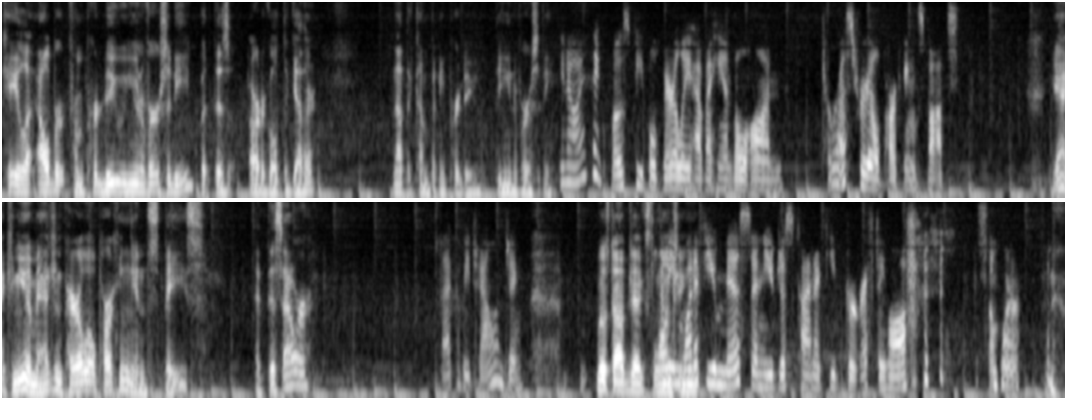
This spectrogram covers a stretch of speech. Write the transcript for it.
Kayla Albert from Purdue University put this article together. Not the company Purdue, the university. You know, I think most people barely have a handle on terrestrial parking spots. Yeah, can you imagine parallel parking in space at this hour? That could be challenging. Most objects launching. I mean, what if you miss and you just kind of keep drifting off somewhere?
